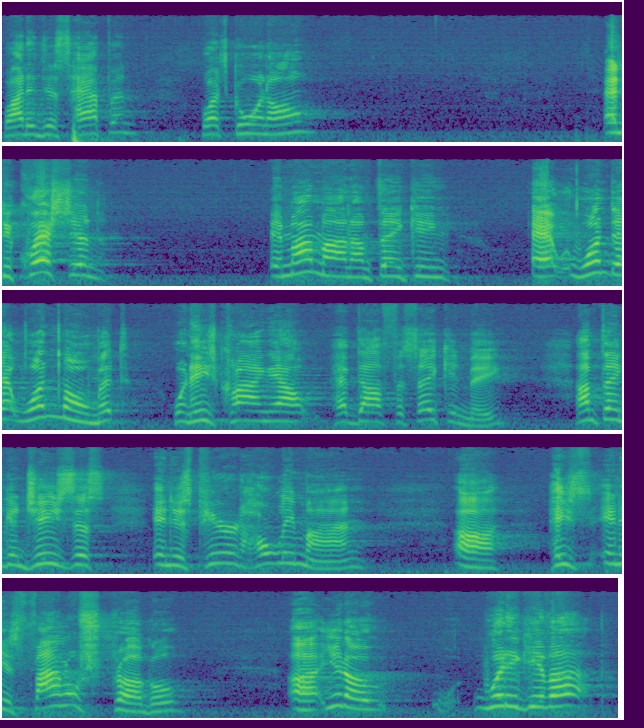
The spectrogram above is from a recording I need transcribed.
Why did this happen? What's going on? And the question, in my mind, I'm thinking, at one, that one moment, when he's crying out, Have thou forsaken me? I'm thinking Jesus, in his pure and holy mind, uh, he's in his final struggle. Uh, you know, would he give up?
